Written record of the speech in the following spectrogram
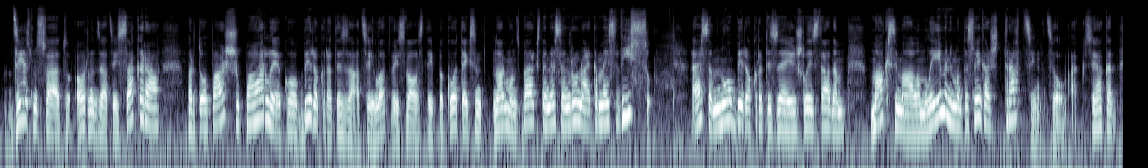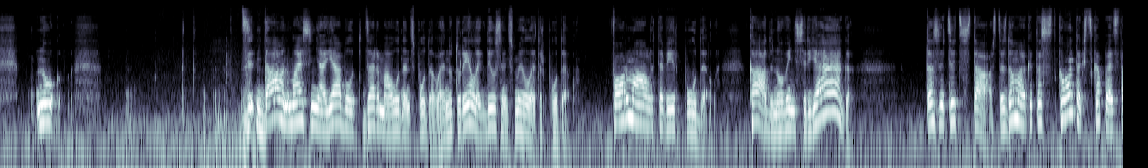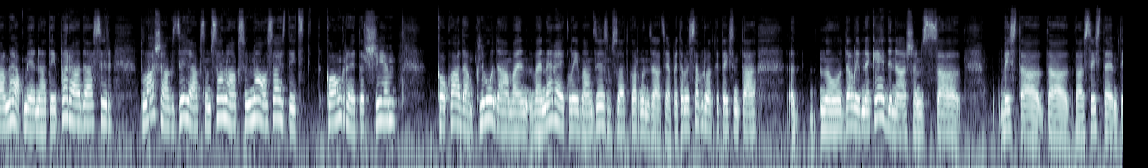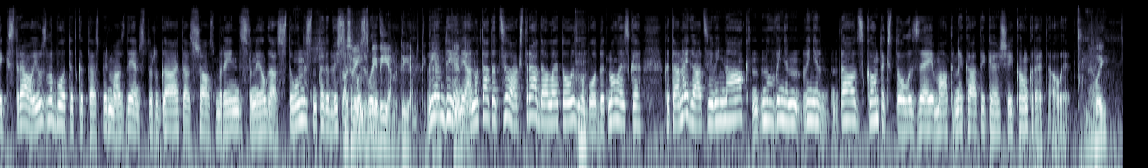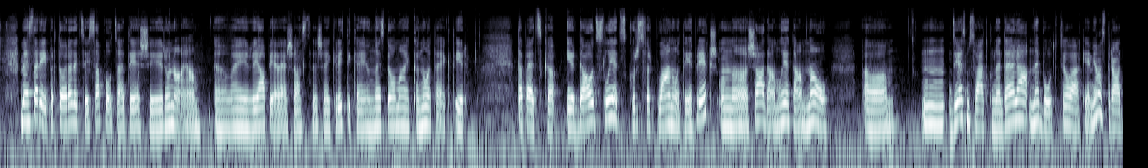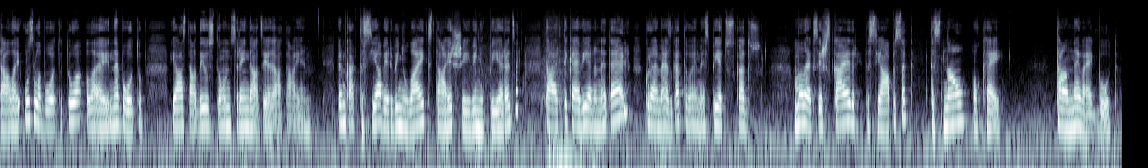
dziesmu svētku organizācijas sakarā par to pašu pārlieko birokratizāciju Latvijas valstī, par ko, teiksim, Normons Bergs te nesen runāja, ka mēs visu esam nobirokratizējuši līdz tādam maksimālam līmenim, un tas vienkārši tracina cilvēkus. Ja, kad, nu, Dāvana maisiņā jābūt dzeramā ūdens pudelē. Nu, tur ieliek 200 ml pudeli. Formāli tev ir pudele. Kāda no viņas ir jēga? Tas ir cits stāsts. Es domāju, ka tas konteksts, kāpēc tā neapmierinātība parādās, ir plašāks, dziļāks un sanāks un nav saistīts konkrēti ar šiem kaut kādām kļūdām vai, vai neveiklībām dziesmu svētku organizācijā. Pēc tam es saprotu, ka teiksim, tā nu, dalībnieku ēdināšanas viss tā, tā, tā sistēma tika strauji uzlabota, tad, kad tās pirmās dienas tur gāja tās šausmu rindas un ilgās stundas. Nu, tagad viss tas rindas bija vienu dienu. Tikai. Vienu dienu, jā. Nu, tā tad cilvēks strādā, lai to uzlabotu, mm. bet man liekas, ka, ka tā negācija viņa nāk, nu, viņa, viņa ir daudz kontekstualizējumāka nekā tikai šī konkrētā lieta. Nelī. Mēs arī par to redakciju sapulcē tieši runājām, vai ir jāpievēršās šai kritikai, un es domāju, ka noteikti ir. Tāpēc, ka ir daudzas lietas, kuras var plānot iepriekš, un šādām lietām nav. Um, dziesmu svētku nedēļā nebūtu cilvēkiem jāstrādā, lai uzlabotu to, lai nebūtu jāstāv divas stundas rindā dziedātājiem. Pirmkārt, tas jau ir viņu laiks, tā ir šī viņu pieredze. Tā ir tikai viena nedēļa, kurai mēs gatavojamies piecus gadus. Man liekas, ir skaidri, tas jāpasaka, tas nav ok. Tā nevajag būt.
